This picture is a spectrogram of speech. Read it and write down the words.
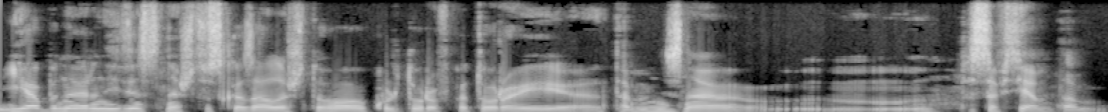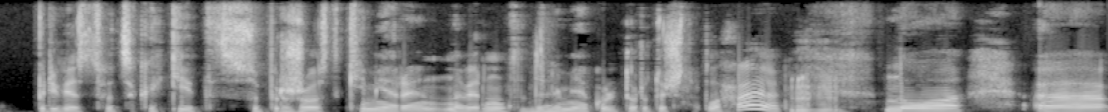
я бы, наверное, единственное, что сказала, что культура, в которой, там, не знаю, совсем там приветствуются какие-то супер жесткие меры, наверное, это для меня культура точно плохая. Угу. Но э,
